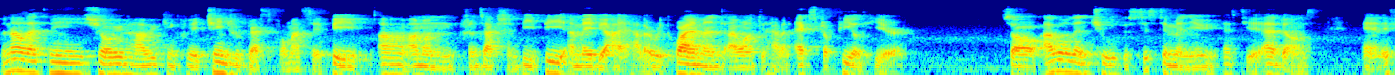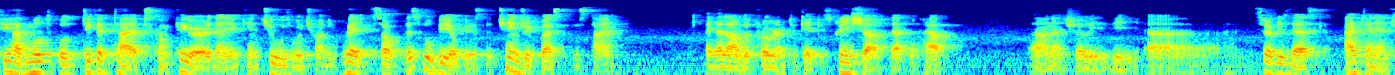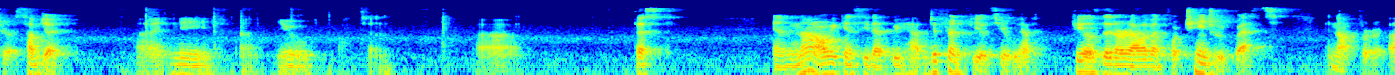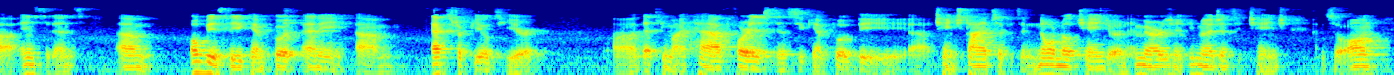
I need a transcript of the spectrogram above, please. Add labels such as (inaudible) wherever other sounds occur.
So now let me show you how you can create change requests from SAP. Uh, I'm on transaction BP and maybe I have a requirement. I want to have an extra field here. So I will then choose the system menu, STA add-ons, and if you have multiple ticket types configured, then you can choose which one you create. So this will be obviously change request this time. I allow the program to take a screenshot that will help uh, naturally the uh, service desk. I can enter a subject. I need a new button uh, test. And now we can see that we have different fields here. We have fields that are relevant for change requests and not for uh, incidents. Um, obviously, you can put any um, extra fields here uh, that you might have. For instance, you can put the uh, change types if it's a normal change or an emergency change, and so on.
